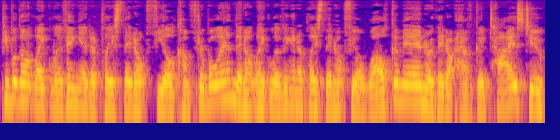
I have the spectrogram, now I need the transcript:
people don't like living at a place they don't feel comfortable in. They don't like living in a place they don't feel welcome in or they don't have good ties to.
